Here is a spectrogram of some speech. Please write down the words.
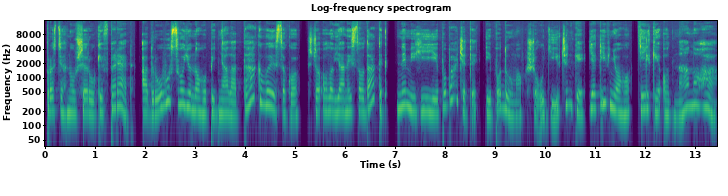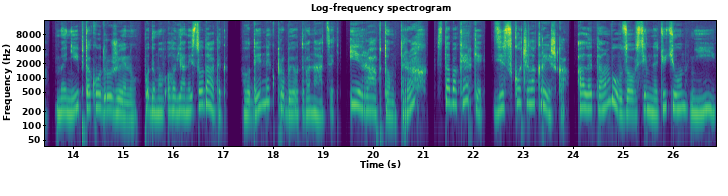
простягнувши руки вперед, а другу свою ногу підняла так високо, що олов'яний солдатик не міг її побачити і подумав, що у дівчинки, як і в нього, тільки одна нога. Мені б таку дружину, подумав олов'яний солдатик. Годинник пробив дванадцять, і раптом трах з табакерки зіскочила кришка. Але там був зовсім не тютюн, ні,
